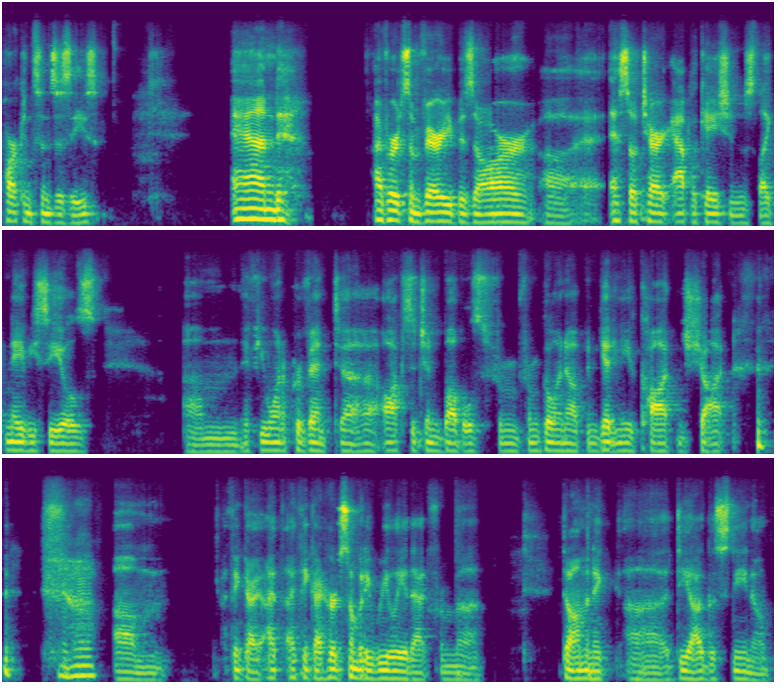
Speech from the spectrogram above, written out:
Parkinson's disease. And I've heard some very bizarre uh, esoteric applications like Navy SEALs. Um, if you want to prevent uh, oxygen bubbles from from going up and getting you caught and shot, mm-hmm. um, I think I, I, I think I heard somebody relay that from uh, Dominic uh, D'Agostino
